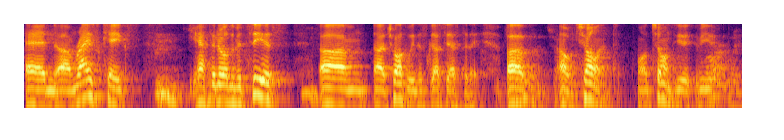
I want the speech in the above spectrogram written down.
and um, rice cakes, you have to know the mitzias. Um, uh, chocolate we discussed yesterday. Uh, oh, cholent. Well, cholent, you, you, Barley.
